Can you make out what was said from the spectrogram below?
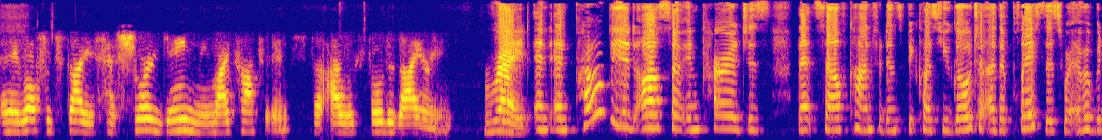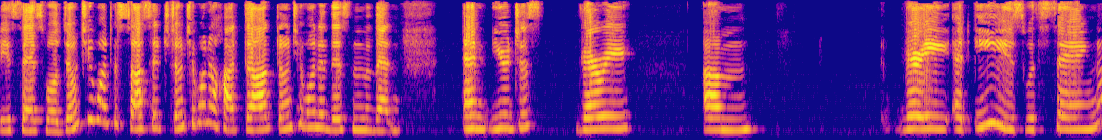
And a raw-food diet has sure gained me my confidence that I was so desiring. Right. And and probably it also encourages that self-confidence because you go to other places where everybody says, "Well, don't you want a sausage? Don't you want a hot dog? Don't you want a this and that?" And you're just very um very at ease with saying, "No,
